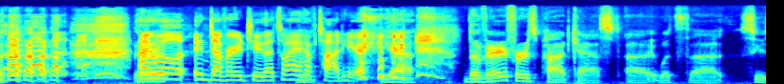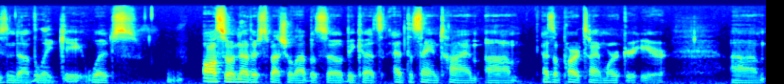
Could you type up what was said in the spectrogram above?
I will endeavor to. That's why I yeah. have Todd here. yeah, the very first podcast uh, with uh, Susan Dove Lempke, which also another special episode because at the same time, um, as a part-time worker here. Um,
